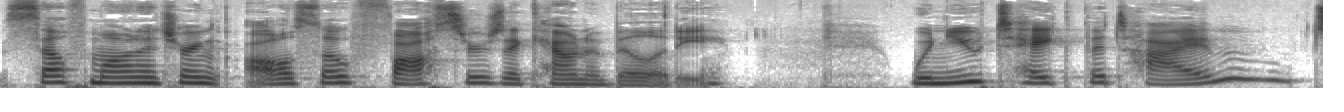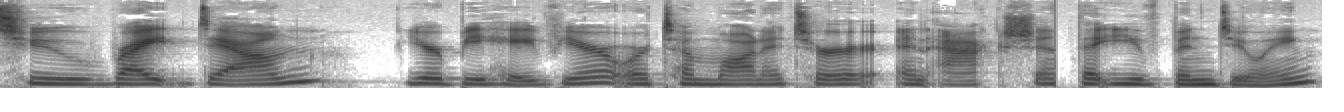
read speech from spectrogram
Self monitoring also fosters accountability. When you take the time to write down your behavior or to monitor an action that you've been doing,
